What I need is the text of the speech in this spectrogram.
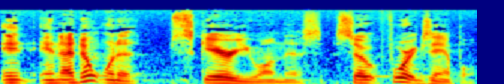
And, and I don't want to scare you on this. So, for example,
